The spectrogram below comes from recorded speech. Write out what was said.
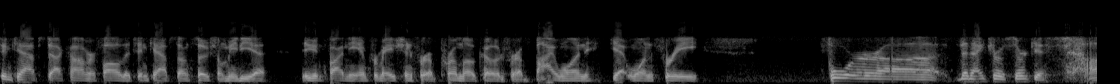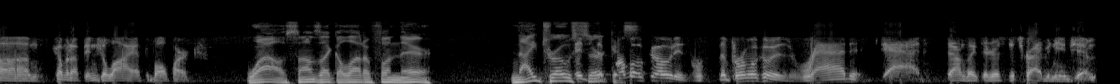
tincaps.com or follow the Tin Caps on social media, you can find the information for a promo code for a buy one, get one free for uh, the Nitro Circus um, coming up in July at the ballpark. Wow, sounds like a lot of fun there. Nitro It- Circus. The promo code is the promo code is Rad Dad. Sounds like they're just describing you, Jim.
